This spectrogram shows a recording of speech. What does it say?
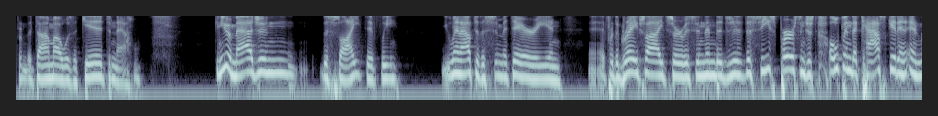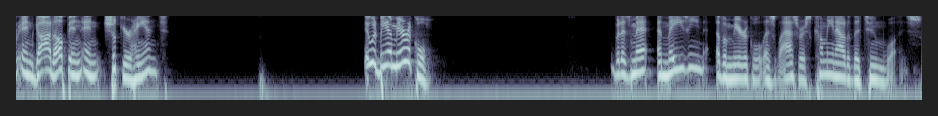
from the time I was a kid to now. Can you imagine the sight if we you went out to the cemetery and uh, for the graveside service and then the, the deceased person just opened the casket and, and, and got up and, and shook your hand? It would be a miracle. But as ma- amazing of a miracle as Lazarus coming out of the tomb was,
